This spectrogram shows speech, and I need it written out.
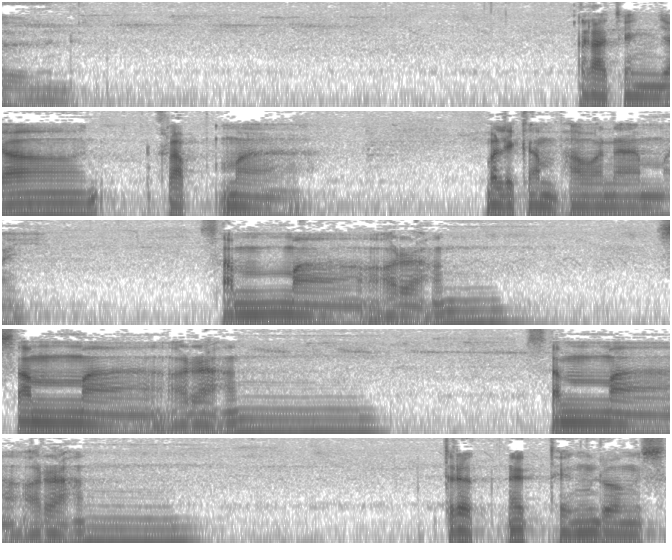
อื่น เราจึงย้อนกลับมาบริกรรมภาวนาใหม่ สัมมาอรหัง สัมมาอรหัง สัมมาอรหัง ตรึกนึกถึงดวงใส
